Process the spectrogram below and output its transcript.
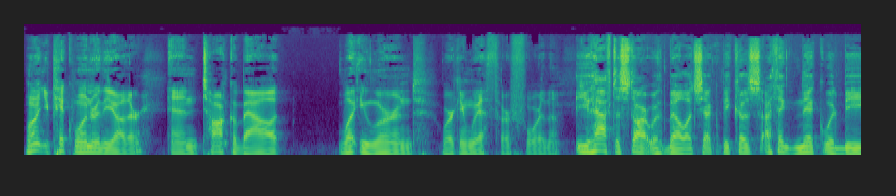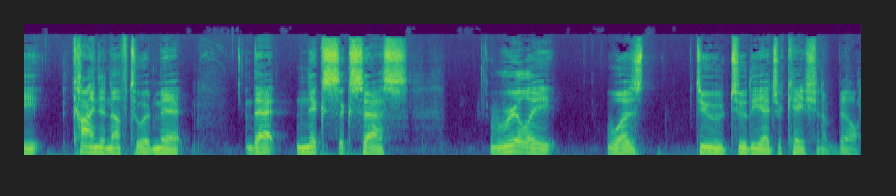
Why don't you pick one or the other and talk about what you learned working with or for them? You have to start with Belichick because I think Nick would be kind enough to admit that Nick's success really was due to the education of Bill.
